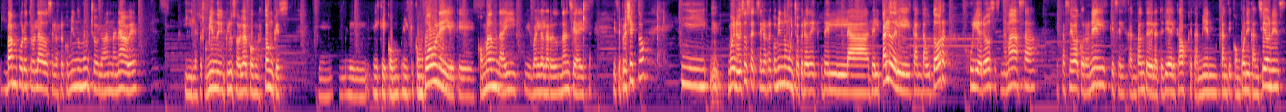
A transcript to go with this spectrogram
van por otro lado, se los recomiendo mucho, la banda Nave, y les recomiendo incluso hablar con Gastón, que es eh, el, que, el que compone y el que comanda ahí, eh, valga la redundancia, ese, ese proyecto. Y bueno, eso se, los recomiendo mucho, pero de- del palo del cantautor, Julio Oroz es una masa, está Seba Coronel, que es el cantante de la teoría del caos, que también canta y compone canciones.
